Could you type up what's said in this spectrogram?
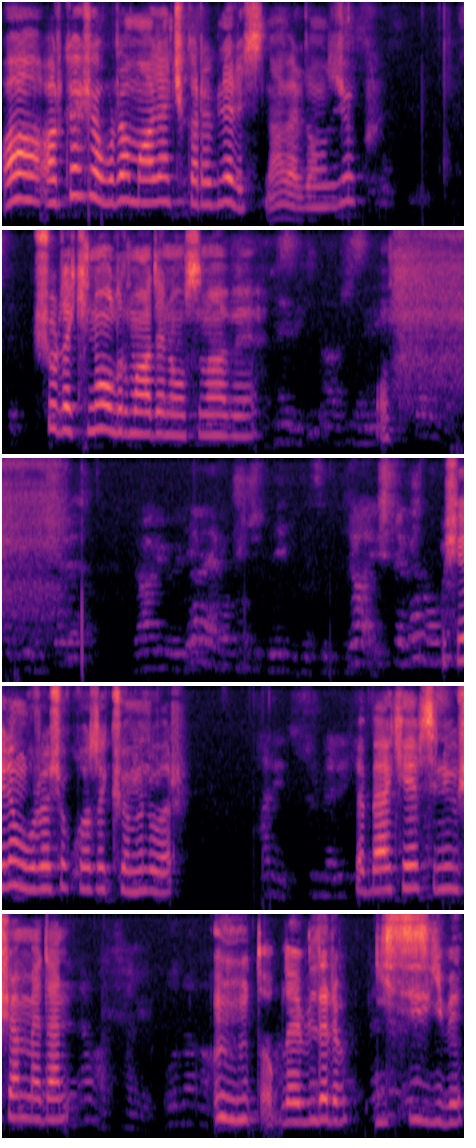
Aa arkadaşlar buradan maden çıkarabiliriz. Ne haber domuzcuk? Şuradaki ne olur maden olsun abi. Of. Bir şey mi? burada çok fazla kömür var. Ve belki hepsini üşenmeden toplayabilirim. İşsiz gibi.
